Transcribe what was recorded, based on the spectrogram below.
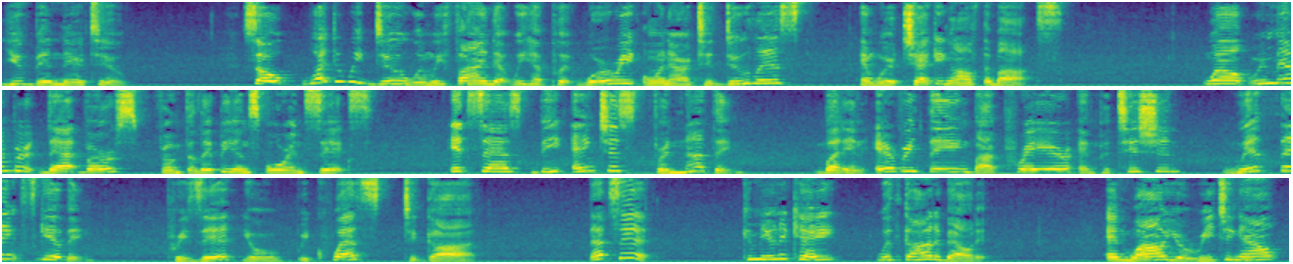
you've been there too. So, what do we do when we find that we have put worry on our to do list and we're checking off the box? Well, remember that verse from Philippians 4 and 6? It says, Be anxious for nothing, but in everything by prayer and petition with thanksgiving, present your requests to God. That's it. Communicate with God about it. And while you're reaching out,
